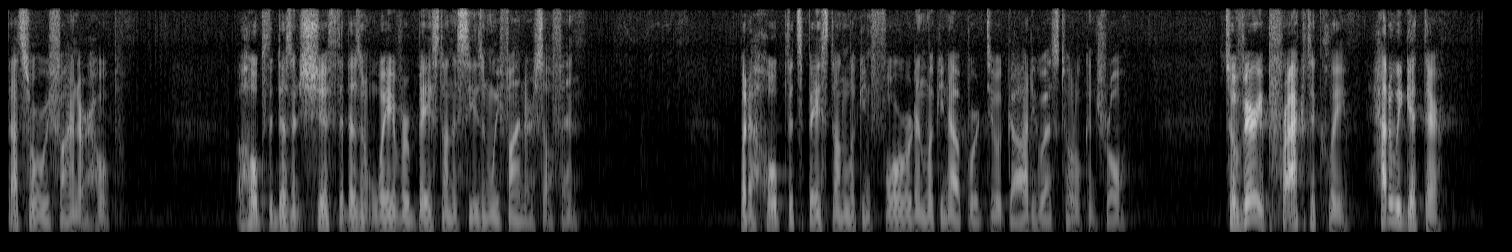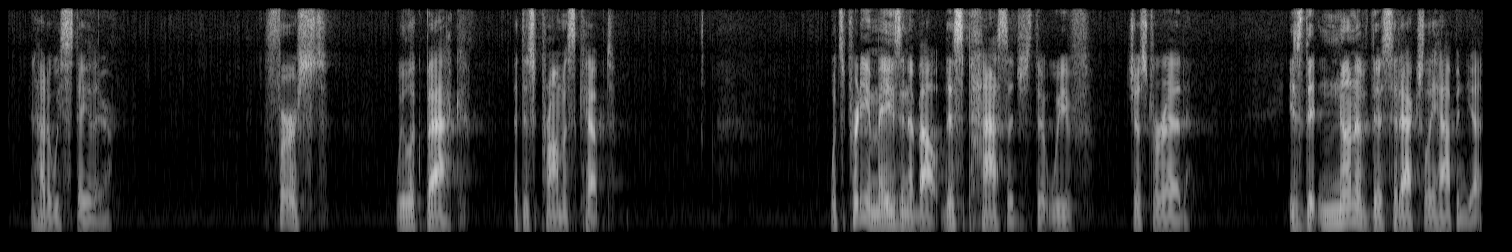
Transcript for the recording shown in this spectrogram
That's where we find our hope. A hope that doesn't shift, that doesn't waver based on the season we find ourselves in, but a hope that's based on looking forward and looking upward to a God who has total control. So, very practically, how do we get there? And how do we stay there? First, we look back at this promise kept. What's pretty amazing about this passage that we've just read is that none of this had actually happened yet.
